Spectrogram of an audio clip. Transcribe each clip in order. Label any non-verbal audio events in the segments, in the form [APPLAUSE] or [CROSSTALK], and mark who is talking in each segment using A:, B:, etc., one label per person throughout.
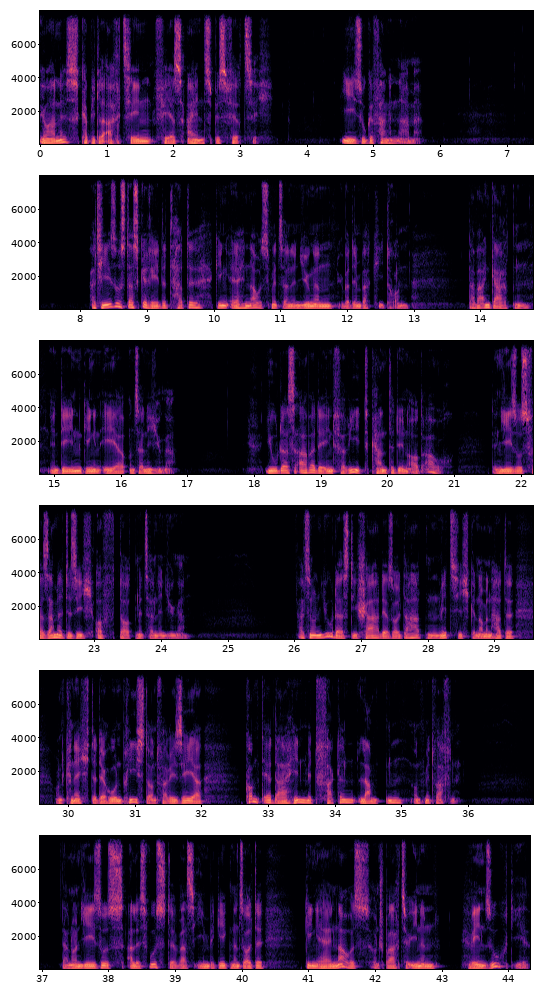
A: Johannes Kapitel 18 Vers 1 bis 40 Jesu Gefangennahme Als Jesus das geredet hatte, ging er hinaus mit seinen Jüngern über den Bach Kidron. Da war ein Garten, in den gingen er und seine Jünger. Judas aber, der ihn verriet, kannte den Ort auch, denn Jesus versammelte sich oft dort mit seinen Jüngern. Als nun Judas die Schar der Soldaten mit sich genommen hatte und Knechte der hohen Priester und Pharisäer, kommt er dahin mit Fackeln, Lampen und mit Waffen. Da nun Jesus alles wusste, was ihm begegnen sollte, ging er hinaus und sprach zu ihnen, Wen sucht ihr?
